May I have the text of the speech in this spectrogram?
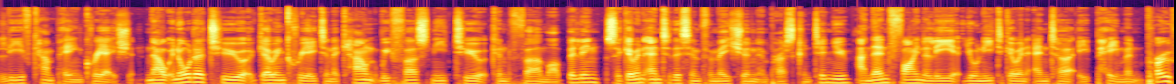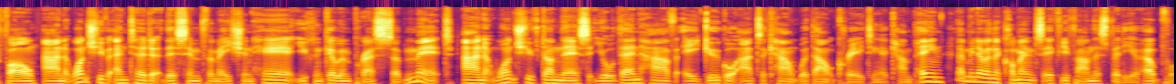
leave campaign creation. Now, in order to go and create an account, we first need to confirm our billing. So go and enter this information and press continue. And then finally, you'll need to go and enter a payment profile. And once you've entered this information here, you can go and press submit. And once you've done this, you'll then have a Google Ads account without creating a campaign. Let me know in the comments if you found this video helpful.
